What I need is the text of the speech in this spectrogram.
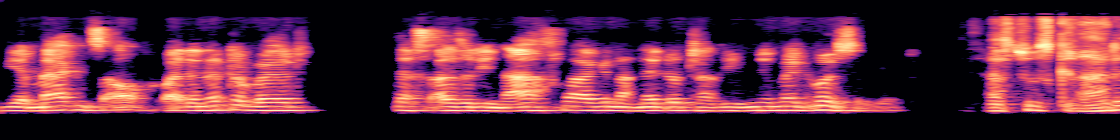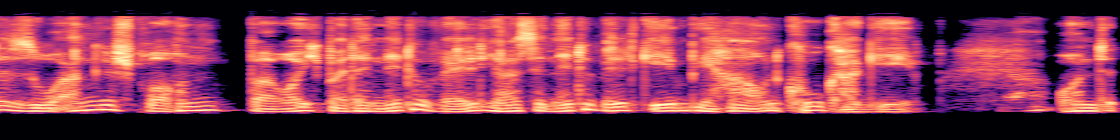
wir merken es auch bei der Nettowelt, dass also die Nachfrage nach Nettotarifen immer größer wird. Hast du es gerade so angesprochen, bei euch bei der Nettowelt, die heißt ja Nettowelt GmbH und Co. KG. Ja. Und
